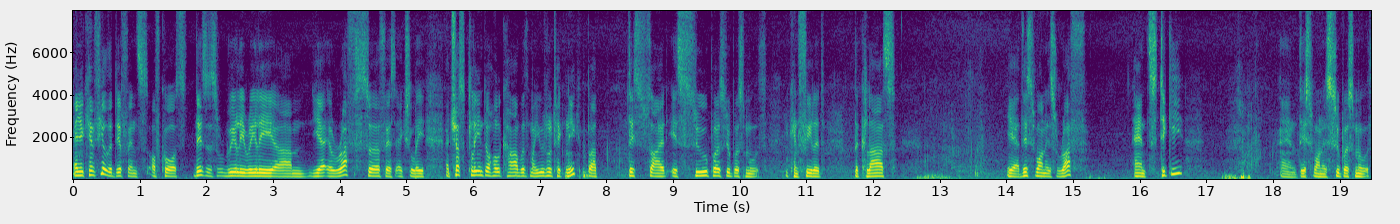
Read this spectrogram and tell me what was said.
And you can feel the difference of course. This is really really um, yeah a rough surface actually. I just cleaned the whole car with my usual technique but this side is super super smooth. You can feel it. The glass yeah this one is rough and sticky and this one is super smooth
